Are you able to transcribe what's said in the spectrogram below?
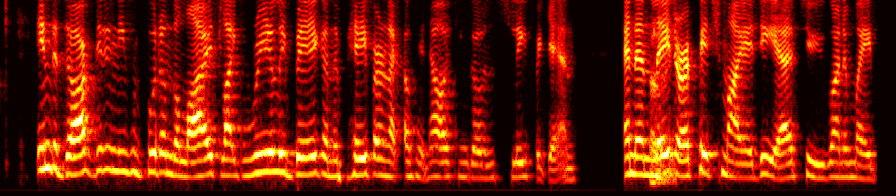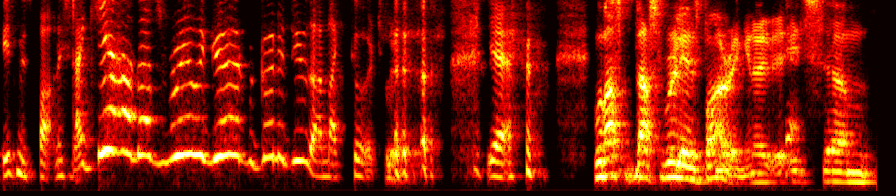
in the dark, didn't even put on the lights, like really big on the paper. And like, okay, now I can go and sleep again. And then later I pitched my idea to one of my business partners. Like, yeah, that's really good. We're going to do that. I'm like, good. yeah. Well, that's that's really inspiring. You know, it- Yeah. it's um,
